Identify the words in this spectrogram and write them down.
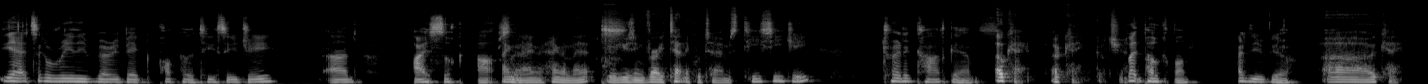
yeah, it's like a really very big popular TCG, and I suck Hang on, absolutely. hang on, hang on there. You're using very technical terms. TCG? Trading card game Okay, okay, gotcha. like Pokemon and Yu-Gi-Oh. Ah, okay.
